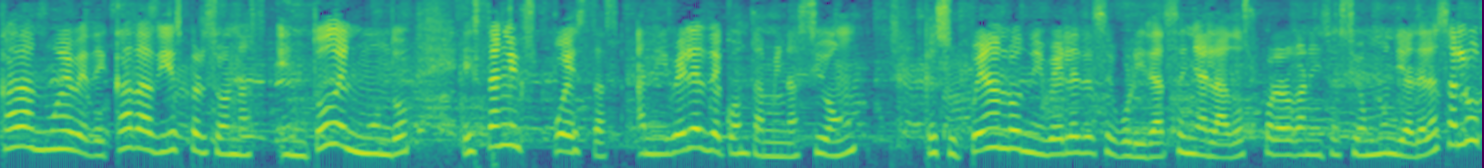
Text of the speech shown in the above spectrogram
cada 9 de cada 10 personas en todo el mundo están expuestas a niveles de contaminación que superan los niveles de seguridad señalados por la Organización Mundial de la Salud.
